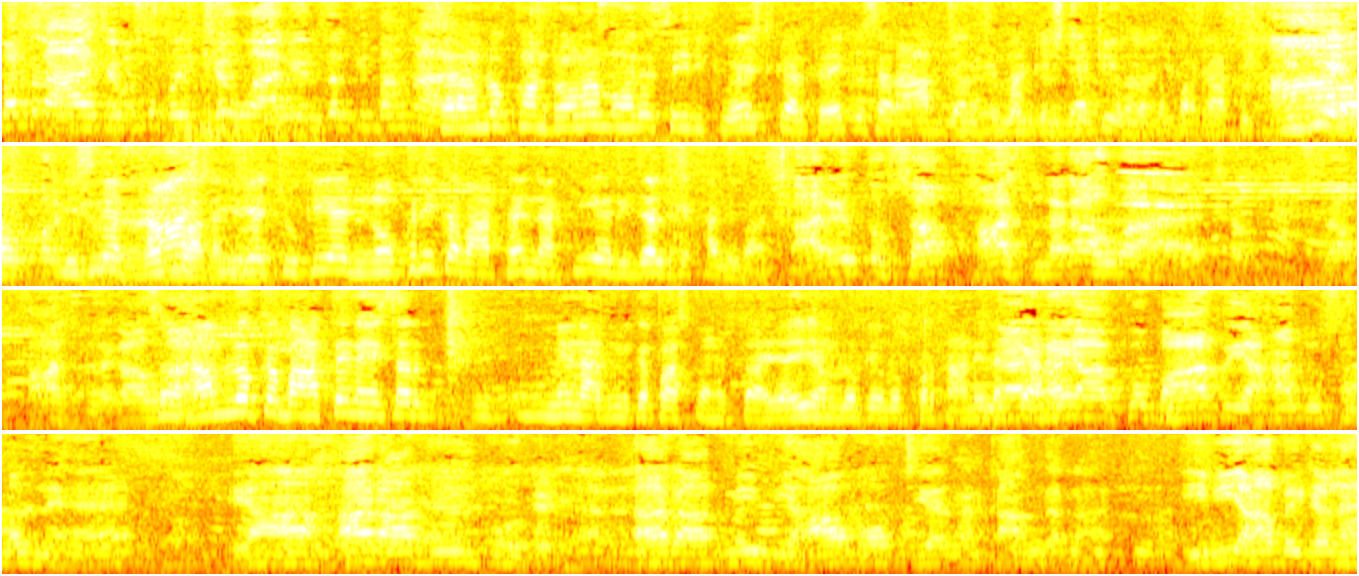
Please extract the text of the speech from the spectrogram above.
बन रहा है छब्बीस को परीक्षा हुआ अभी इंसर की बन रहा सर हम लोग कंट्रोलर महोदय से रिक्वेस्ट करते हैं कि सर आप जल्द से जल्द रिज़ल्ट प्रकाशित हाँ, कीजिए। इसमें फास्ट कीजिए चूँकि ये नौकरी का बात है न कि ये रिज़ल्ट के खाली बात। अरे तो सब फास्ट लगा हुआ है सब फास्ट लगा हुआ सर हम लोग का बातें नहीं सर मेन आदमी के पास पहुँचता है यही हम लोग को परेशानी लगता है। आपको बात यहाँ जो समझ ले हैं यहाँ हर आदमी इम्पोर्टेंट है। हर आदमी बिहाफ ऑफ़ चेयरमैन काम कर रहा है। ये भी यहाँ बैठल है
